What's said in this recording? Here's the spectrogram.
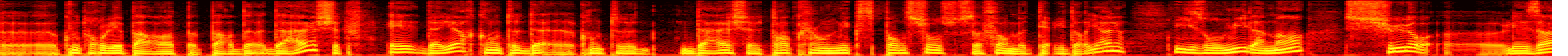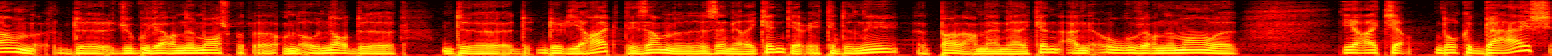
euh contrôlée par, par Daesh. Et d'ailleurs, quand, quand Daesh est entré en expansion sous sa forme territoriale, ils ont mis la main sur les armes du gouvernement au nord de de, l'Irak, des armes américaines qui avaient été données par l'armée américaine au gouvernement euh, irakien. Donc Daesh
